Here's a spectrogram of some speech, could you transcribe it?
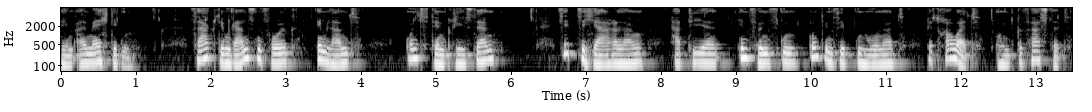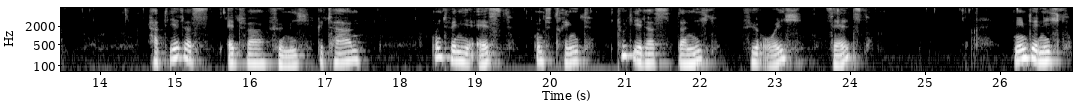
dem Allmächtigen. Sagt dem ganzen Volk im Land und den Priestern, 70 Jahre lang habt ihr im fünften und im siebten Monat getrauert und gefastet. Habt ihr das etwa für mich getan? Und wenn ihr esst und trinkt, tut ihr das dann nicht für euch selbst? Nehmt ihr nicht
